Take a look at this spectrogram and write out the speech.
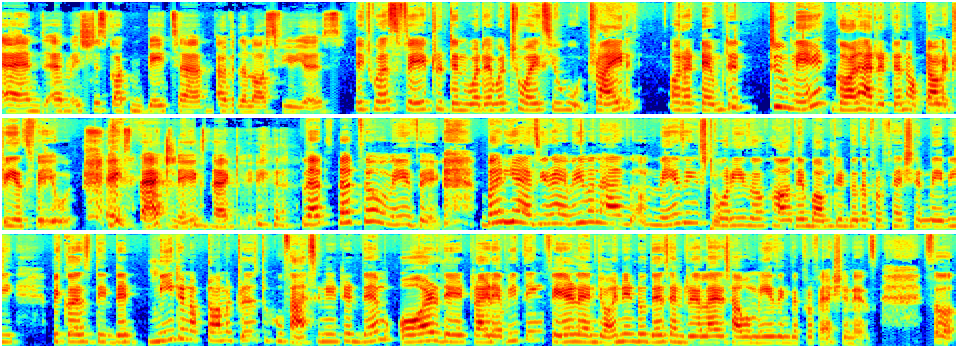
and um, it's just gotten better over the last few years. It was fate written, whatever choice you tried or attempted to me, God had written optometry is for you. Exactly, exactly. that's that's so amazing. But yes, you know, everyone has amazing stories of how they bumped into the profession. Maybe because they did meet an optometrist who fascinated them, or they tried everything, failed, and joined into this and realized how amazing the profession is. So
